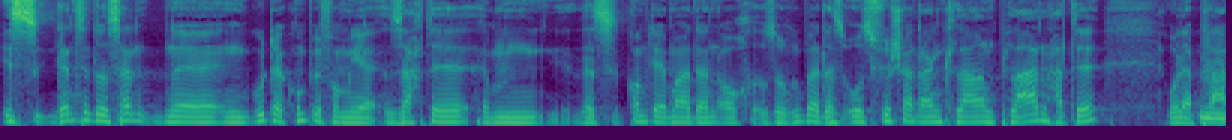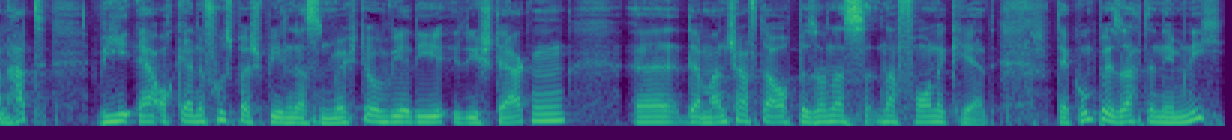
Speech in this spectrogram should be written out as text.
Ist ganz interessant, ne, ein guter Kumpel von mir sagte, ähm, das kommt ja immer dann auch so rüber, dass Urs Fischer da einen klaren Plan hatte oder Plan mhm. hat, wie er auch gerne Fußball spielen lassen möchte und wie er die, die Stärken äh, der Mannschaft da auch besonders nach vorne kehrt. Der Kumpel sagte nämlich,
